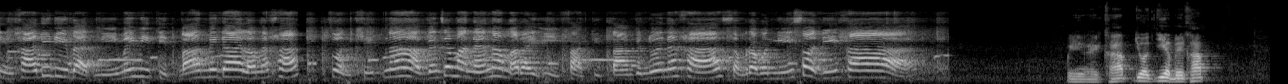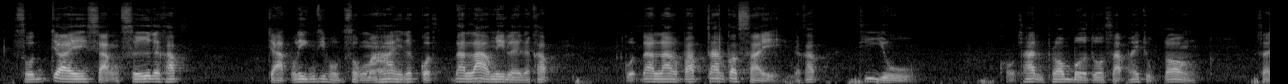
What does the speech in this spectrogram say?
สินค้าดีๆ แบบนี้ไม่มีติดบ้านไม่ได้แล้วนะคะ ส่วนคลิปหน้าเบนจะมาแนะนำอะไรอีกฝากติดตามกันด้วยนะคะสำหรับวันนี้สวัสดีค่ะ เป็นยังไงครับ ยอดเยี่ยมเลยครับ สนใจสั่งซื้อนะครับ จากลิงก์ที่ผมส่งมาให้แล้วกดด้านล่างนี้เลยนะครับ กดด้านล่างปั๊บท่านก็ใส่นะครับ ที่อยู่ของท่านพร้อมเบอร์โทรศัพท์ให้ถูกต้องใส่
